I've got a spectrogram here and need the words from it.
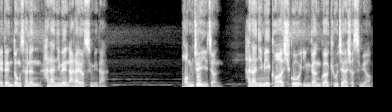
에덴 동산은 하나님의 나라였습니다. 범죄 이전, 하나님이 거하시고 인간과 교제하셨으며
